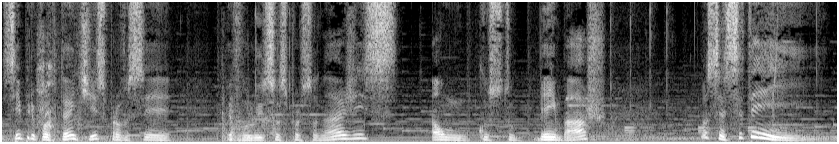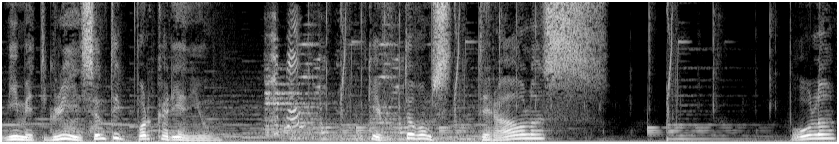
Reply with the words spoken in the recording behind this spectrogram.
Sempre importante isso para você evoluir seus personagens a um custo bem baixo. Você, você tem Mimet Green? Você não tem porcaria nenhuma. Ok, então vamos ter aulas. Pula.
